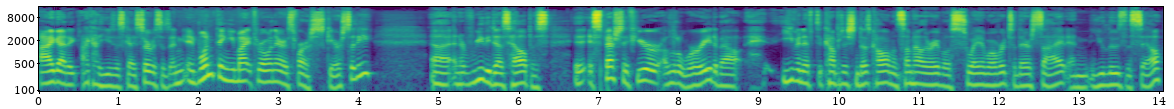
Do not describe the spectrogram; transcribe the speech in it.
I got to I got to use this guy's services. And, and one thing you might throw in there as far as scarcity uh, and it really does help, is especially if you're a little worried about even if the competition does call them and somehow they're able to sway them over to their side and you lose the sale.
